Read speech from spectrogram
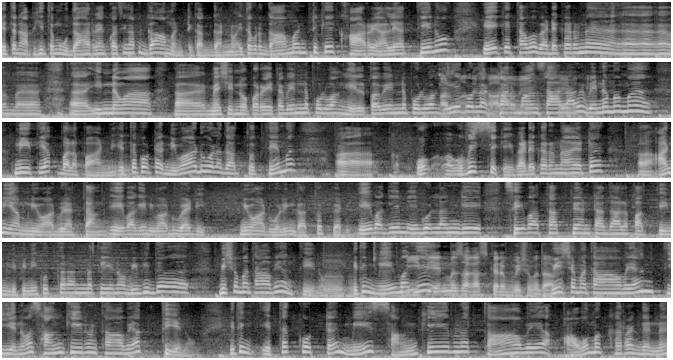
එතන අපිහිතම උදාහරණයක් වසින් අපි ගාමන්ටිකක් ගන්න එතකට ගාමන්ටිකේ කාර්යාලයක් තියනවා ඒක තව වැඩ කරන ඉන්නවා මැසින් ඔපරේට වෙන්න පුළුවන් හෙල්ප වෙන්න පුළුවන් ඒ ගොල්ල කර්මාන්සාලාව වෙනමම නීතියක් බලපාන්නේ. එතකොට නිවාඩුවල ගත්තොත්තේම ඔෆිස් එකේ වැඩ කරන අයට අනියම් නිවාඩු නැත්තං ඒ වගේ නිවාඩු වැඩි. නිවාඩුවලින් ගත්තොත් වැඩි. ඒ වගේ මේ ගොල්ලන්ගේ සේවා තත්වයන්ට අදාළ පත්වීම් ලිපිනිකුත් කරන්න තියෙනවා විවිධ විෂමතාවයන් තියෙනවා. ඉතින් මේ වගේ එන්ම සකස් කර විෂමතාව විෂමතාවයන් තියෙනවා සංකීර්ණතාවයක් තියෙනවා. ඉතින් එතකොට මේ සංකීර්ණතාවය අවම කරගෙන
